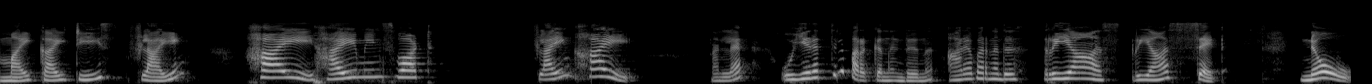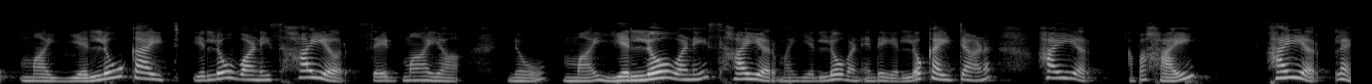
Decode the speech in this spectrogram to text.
my kite is flying high high means what flying high നല്ല ഉയരത്തിൽ പറക്കുന്നുണ്ട് എന്ന്. ആരാ പറഞ്ഞത്? Riyas Riyas said No, my yellow kite, yellow one is higher, said Maya. No, my yellow one is higher. My yellow one, എന്റെ യെല്ലോ കൈറ്റ് ആണ് ഹയർ അപ്പൊ ഹൈ ഹയർ അല്ലേ?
